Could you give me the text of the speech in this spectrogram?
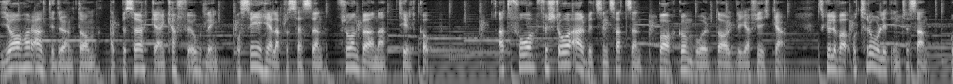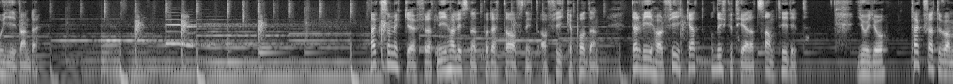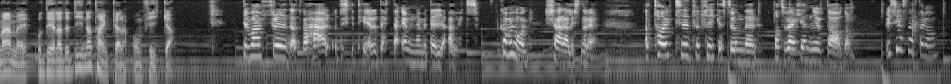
Jag har alltid drömt om att besöka en kaffeodling och se hela processen från böna till kopp. Att få förstå arbetsinsatsen bakom vår dagliga fika skulle vara otroligt intressant och givande. Tack så mycket för att ni har lyssnat på detta avsnitt av Fikapodden, där vi har fikat och diskuterat samtidigt. Jojo, tack för att du var med mig och delade dina tankar om fika. Det var en fröjd att vara här och diskutera detta ämne med dig, Alex. Kom ihåg, kära lyssnare, att ta er tid för fikastunder och att verkligen njuta av dem. Vi ses nästa gång!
